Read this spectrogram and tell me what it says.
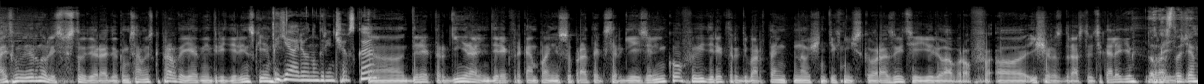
А это мы вернулись в студию радио «Комсомольская правда». Я Дмитрий Делинский. Я Алена Гринчевская. Э, директор, генеральный директор компании «Супротек» Сергей Зеленков и директор департамента научно-технического развития Юрий Лавров. Э, еще раз здравствуйте, коллеги. Здравствуйте.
